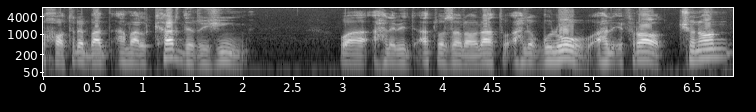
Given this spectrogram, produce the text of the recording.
خاطر بد عمل کرد رژیم و اهل بدعت و زلالت و اهل قلوب و اهل افراد چنان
